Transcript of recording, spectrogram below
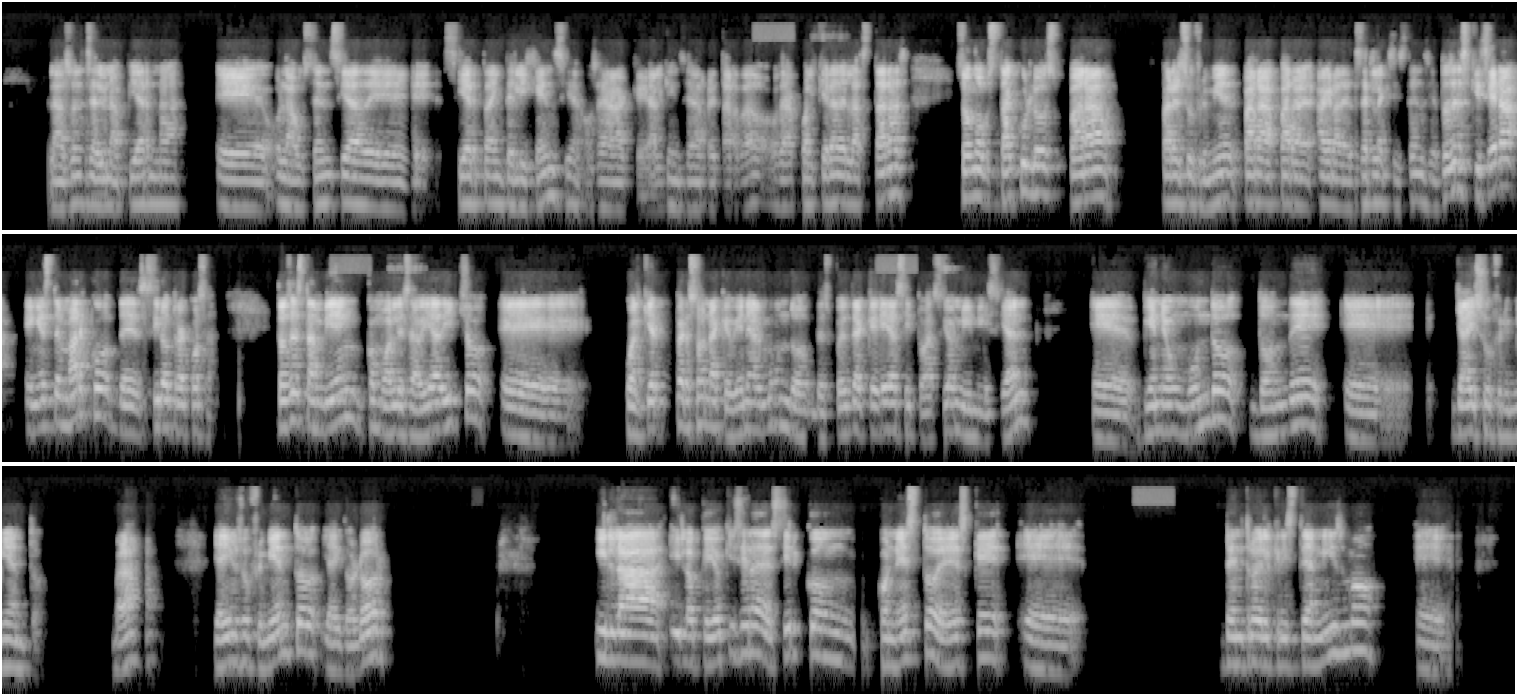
la ausencia de una pierna, eh, o la ausencia de cierta inteligencia, o sea, que alguien sea retardado, o sea, cualquiera de las taras son obstáculos para, para el sufrimiento, para, para agradecer la existencia. Entonces, quisiera en este marco decir otra cosa. Entonces también, como les había dicho, eh, cualquier persona que viene al mundo después de aquella situación inicial, eh, viene a un mundo donde eh, ya hay sufrimiento, ¿verdad? y hay un sufrimiento y hay dolor. Y, la, y lo que yo quisiera decir con, con esto es que dentro del cristianismo,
